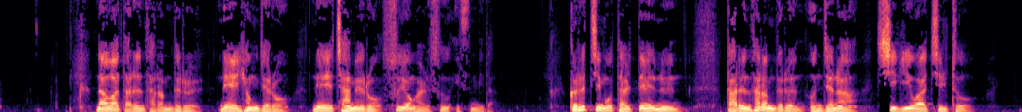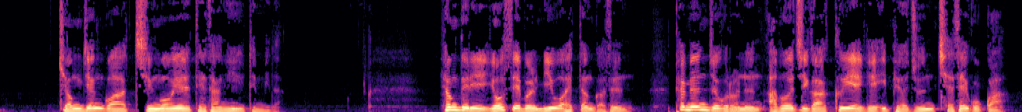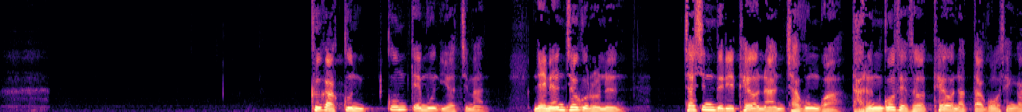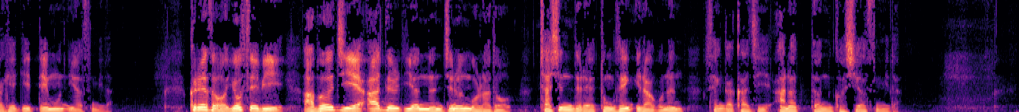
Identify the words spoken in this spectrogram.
나와 다른 사람들을 내 형제로, 내 자매로 수용할 수 있습니다. 그렇지 못할 때에는 다른 사람들은 언제나 시기와 질투, 경쟁과 증오의 대상이 됩니다. 형들이 요셉을 미워했던 것은 표면적으로는 아버지가 그에게 입혀준 채색옷과 그가 꾼 꿈 때문이었지만 내면적으로는 자신들이 태어난 자궁과 다른 곳에서 태어났다고 생각했기 때문이었습니다. 그래서 요셉이 아버지의 아들이었는지는 몰라도 자신들의 동생이라고는 생각하지 않았던 것이었습니다.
